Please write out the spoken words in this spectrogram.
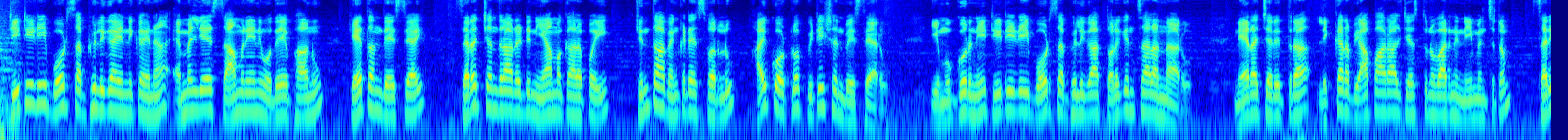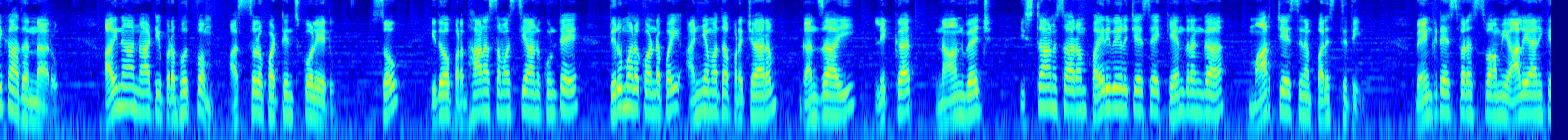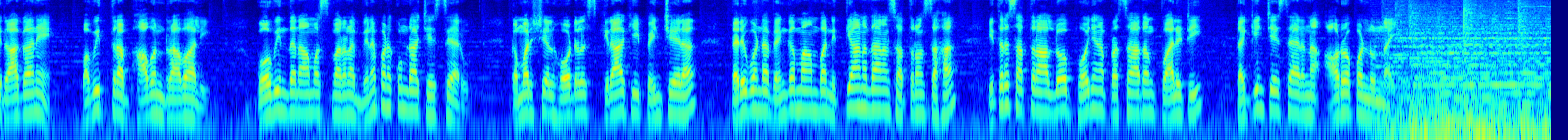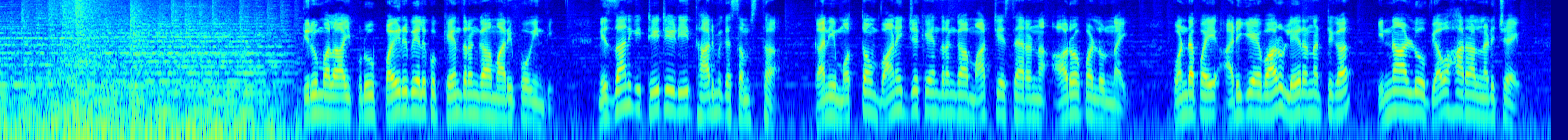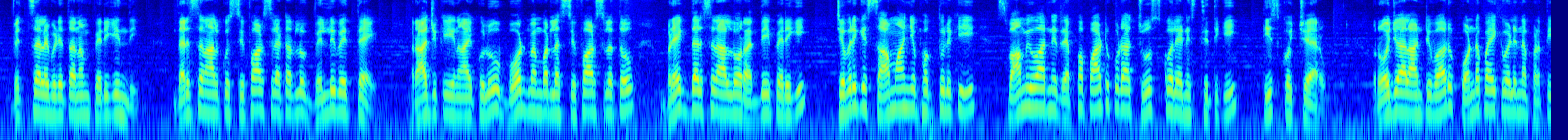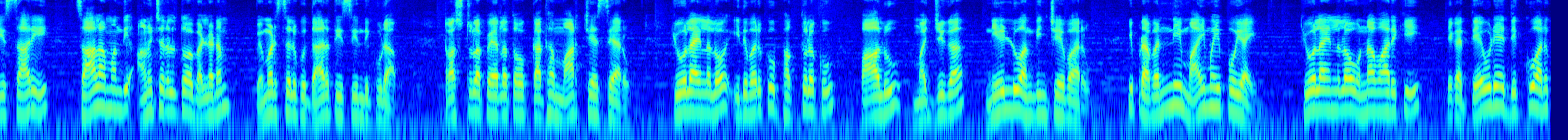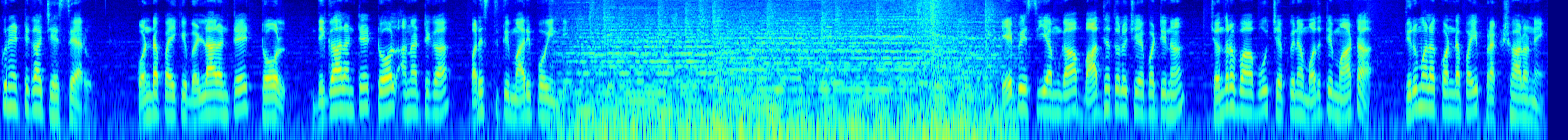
టీటీడీ బోర్డు సభ్యులుగా ఎన్నికైన ఎమ్మెల్యే సామినేని ఉదయభాను కేతన్ దేశాయ్ శరత్ చంద్రారెడ్డి నియామకాలపై చింతా వెంకటేశ్వర్లు హైకోర్టులో పిటిషన్ వేశారు. ఈ ముగ్గురిని టీటీడీ బోర్డు సభ్యులుగా తొలగించాలన్నారు. నేర చరిత్ర లిక్కర వ్యాపారాలు చేస్తున్న వారిని నియమించడం సరికాదన్నారు. అయినా నాటి ప్రభుత్వం అస్సలు పట్టించుకోలేదు. సో ఇదో ప్రధాన సమస్య అనుకుంటే తిరుమల కొండపై అన్యమత ప్రచారం గంజాయి లిక్కర్ నాన్ వెజ్ ఇష్టానుసారం పైరువేలు చేసే కేంద్రంగా మార్చేసిన పరిస్థితి. వెంకటేశ్వర స్వామి ఆలయానికి రాగానే పవిత్ర భావం రావాలి. గోవిందనామ స్మరణ వినపడకుండా చేశారు. కమర్షియల్ హోటల్స్ కిరాకీ పెంచేలా తరిగొండ వెంగమాంబ నిత్యానదాన సత్రం సహా ఇతర సత్రాల్లో భోజన ప్రసాదం క్వాలిటీ తగ్గించేశారన్న ఆరోపణలున్నాయి. తిరుమల ఇప్పుడు పైరువేలకు కేంద్రంగా మారిపోయింది. నిజానికి టీటీడీ ధార్మిక సంస్థ కానీ మొత్తం వాణిజ్య కేంద్రంగా మార్చేశారన్న ఆరోపణలున్నాయి. కొండపై అడిగేవారు లేరన్నట్టుగా ఇన్నాళ్ళు వ్యవహారాలు నడిచాయి. విచ్చలవిడితనం పెరిగింది. దర్శనాలకు సిఫార్సు లెటర్లు వెల్లువెత్తాయి. రాజకీయ నాయకులు బోర్డు మెంబర్ల సిఫార్సులతో బ్రేక్ దర్శనాల్లో రద్దీ పెరిగి చివరికి సామాన్య భక్తులకి స్వామివారిని రెప్పపాటు కూడా చూసుకోలేని స్థితికి తీసుకొచ్చారు. రోజా లాంటి వారు కొండపైకి వెళ్ళిన ప్రతిసారి చాలామంది అనుచరులతో వెళ్ళడం విమర్శలకు దారితీసింది కూడా. ట్రస్టుల పేర్లతో కథ మార్చేశారు. క్యూ లైన్లలో ఇదివరకు భక్తులకు పాలు మజ్జిగ నీళ్ళు అందించేవారు. ఇప్పుడు అవన్నీ మాయమైపోయాయి. క్యూ లైన్లలో ఉన్నవారికి ఇక దేవుడే దిక్కు అనుకునేట్టుగా చేశారు. కొండపైకి వెళ్ళాలంటే టోల్ దిగాలంటే టోల్ అన్నట్టుగా పరిస్థితి మారిపోయింది. ఏపీ సీఎంగా బాధ్యతలు చేపట్టిన చంద్రబాబు చెప్పిన మొదటి మాట తిరుమల కొండపై ప్రక్షాళనే.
